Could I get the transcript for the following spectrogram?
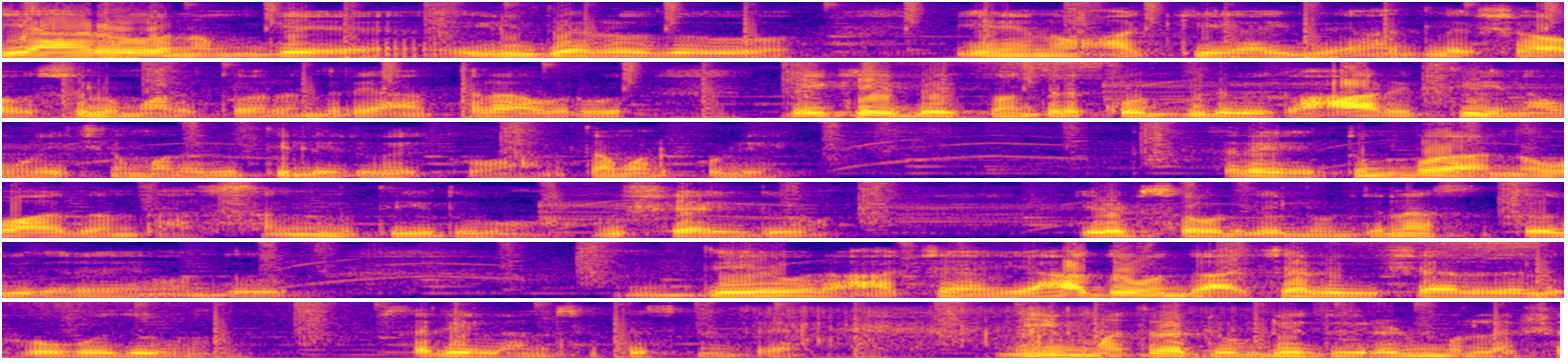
ಯಾರೋ ನಮಗೆ ಇಲ್ಲದೆ ಇರೋದು ಏನೇನೋ ಹಾಕಿ ಐದು ಹತ್ತು ಲಕ್ಷ ವಸೂಲು ಮಾಡ್ಕೋರಂದರೆ ಆ ಥರ ಅವರು ಬೇಕೇ ಬೇಕು ಅಂದರೆ ಕೊಟ್ಬಿಡಬೇಕು. ಆ ರೀತಿ ನಾವು ಯೋಚನೆ ಮಾಡೋ ರೀತಿಯಲ್ಲಿ ಇರಬೇಕು. ಅರ್ಥ ಮಾಡ್ಕೊಳ್ಳಿ. ಸರಿ, ತುಂಬ ನೋವಾದಂತಹ ಸಂಗತಿ ಇದು, ವಿಷಯ ಇದು. ಎರಡು ಸಾವಿರದ ಏಳ್ನೂರು ಜನ ಸತ್ತೋಗಿದ್ದಾರೆ. ಒಂದು ದೇವರ ಆಚಾರ, ಯಾವುದೋ ಒಂದು ಆಚಾರ ವಿಚಾರದಲ್ಲಿ ಹೋಗೋದು ಸರಿ ಇಲ್ಲ ಅನಿಸುತ್ತೆ ಸ್ನೇಹಿತರೆ. ನೀವು ಮಾತ್ರ ದುಡ್ಡಿದ್ದು ಎರಡು ಮೂರು ಲಕ್ಷ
